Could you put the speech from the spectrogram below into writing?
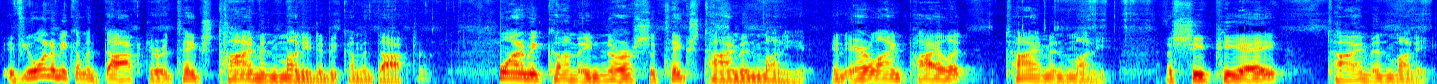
If you want to become a doctor, it takes time and money to become a doctor. If you want to become a nurse, it takes time and money. An airline pilot, time and money. A CPA, time and money.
